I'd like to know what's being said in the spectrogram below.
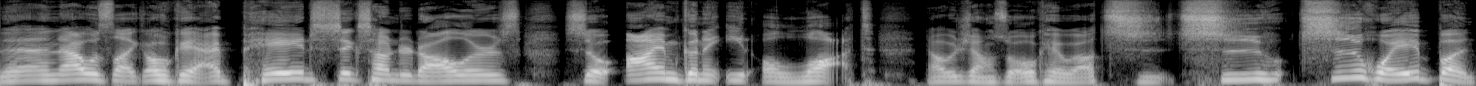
And I was like, okay, I paid six hundred dollars, so I'm gonna eat a lot. 然后我就想说，OK，我要吃吃吃回本，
